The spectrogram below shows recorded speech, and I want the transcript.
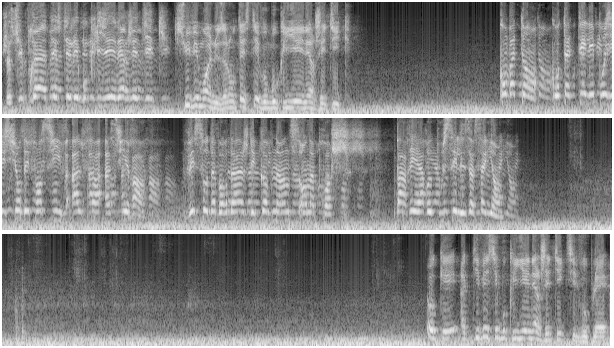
Je suis prêt à tester les boucliers énergétiques. Suivez-moi, nous allons tester vos boucliers énergétiques. Combattants, contactez les positions défensives Alpha à Sierra. Vaisseau d'abordage des Covenants en approche. Parez à repousser les assaillants. Ok, activez ces boucliers énergétiques, s'il vous plaît.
